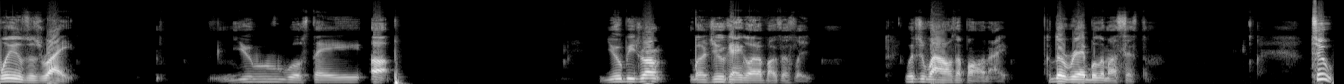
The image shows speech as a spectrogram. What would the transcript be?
Williams was right. You will stay up. You'll be drunk, but you can't go to fuck to sleep. Which is why I was up all night. The Red Bull in my system. Two,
